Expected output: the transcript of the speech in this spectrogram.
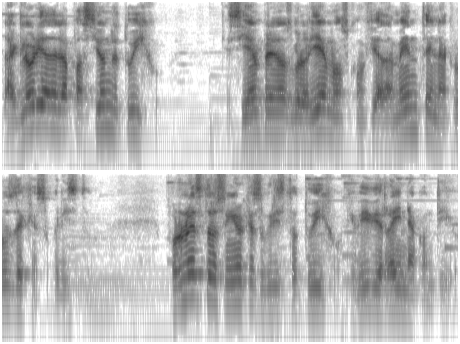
la gloria de la pasión de tu Hijo, que siempre nos gloriemos confiadamente en la cruz de Jesucristo. Por nuestro Señor Jesucristo, tu Hijo, que vive y reina contigo,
